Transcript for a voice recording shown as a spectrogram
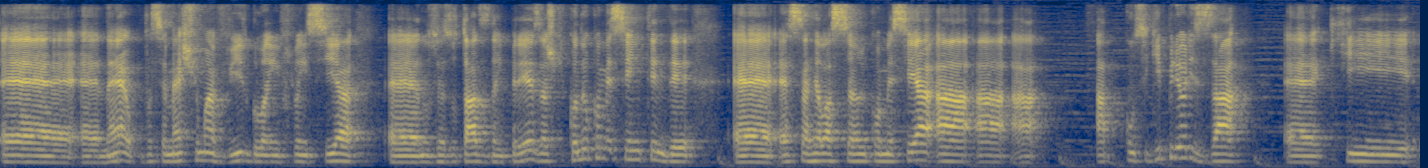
é, é, né, você mexe uma vírgula, influencia é, nos resultados da empresa. Acho que quando eu comecei a entender é, essa relação e comecei a, a, a, a conseguir priorizar é, que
